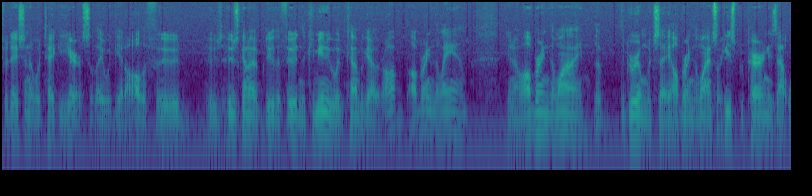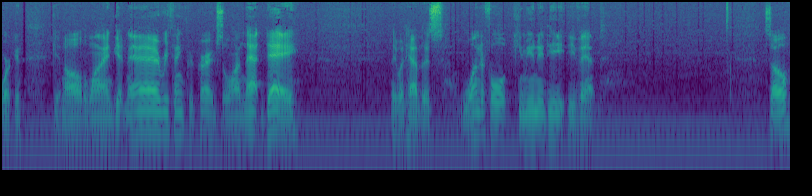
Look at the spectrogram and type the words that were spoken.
tradition, it would take a year. So they would get all the food. Who's, who's going to do the food? And the community would come together. I'll, I'll bring the lamb. You know, I'll bring the wine. The, the groom would say, I'll bring the wine. So he's preparing, he's out working, getting all the wine, getting everything prepared. So on that day, they would have this wonderful community event. So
